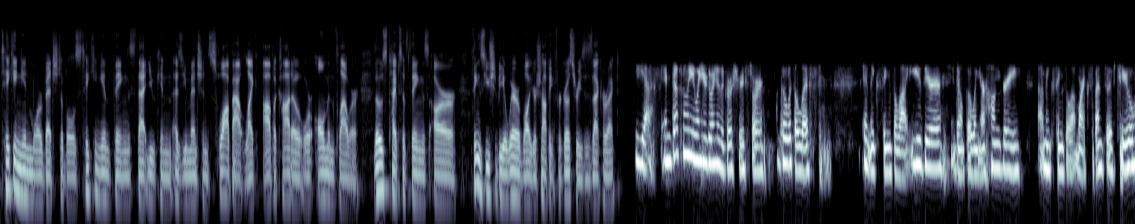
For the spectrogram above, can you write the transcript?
taking in more vegetables, taking in things that you can, as you mentioned, swap out, like avocado or almond flour. Those types of things are things you should be aware of while you're shopping for groceries. Is that correct? Yes. And definitely when you're going to the grocery store, go with a list. It makes things a lot easier. Don't go when you're hungry. That makes things a lot more expensive too.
